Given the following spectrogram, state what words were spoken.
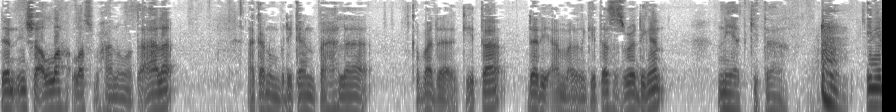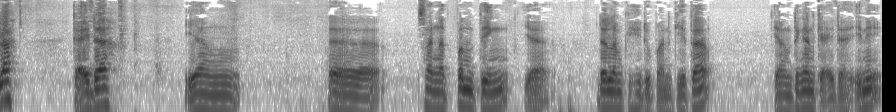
Dan insya Allah Allah Subhanahu Wa Taala akan memberikan pahala kepada kita dari amalan kita sesuai dengan niat kita. Inilah kaidah yang eh, sangat penting ya dalam kehidupan kita yang dengan kaidah ini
